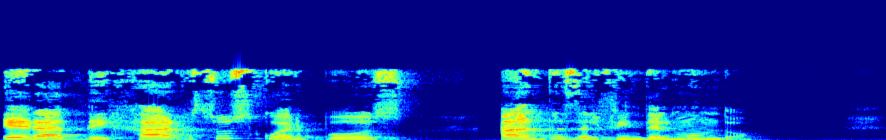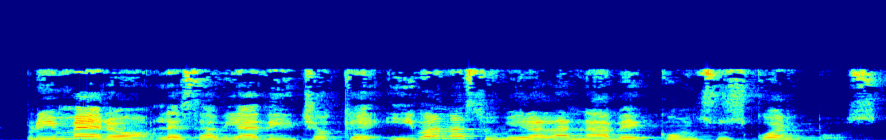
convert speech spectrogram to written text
era dejar sus cuerpos antes del fin del mundo. Primero les había dicho que iban a subir a la nave con sus cuerpos,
